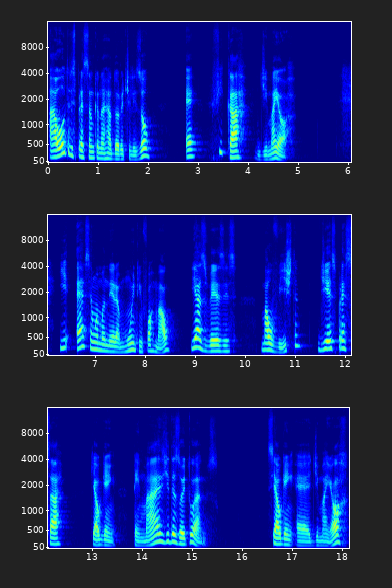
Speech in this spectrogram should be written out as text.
A outra expressão que o narrador utilizou é ficar de maior. E essa é uma maneira muito informal e às vezes mal vista de expressar que alguém tem mais de 18 anos. Se alguém é de maior,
